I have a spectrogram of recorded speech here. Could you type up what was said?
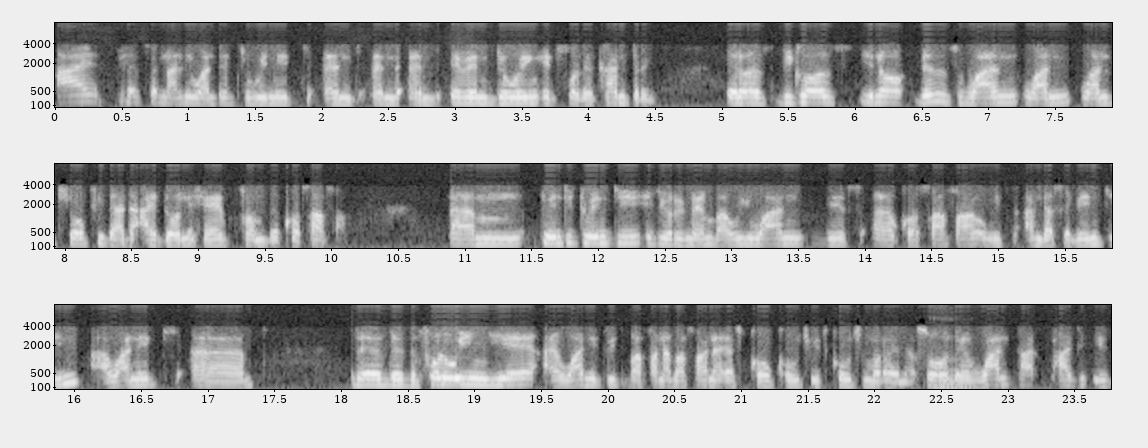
I personally wanted to win it and and and even doing it for the country. It was because you know this is one one one trophy that I don't have from the COSAFA. Um, 2020, if you remember, we won this uh, COSAFA with under 17. I won it. Uh, the, the, the following year, I won it with Bafana Bafana as co-coach with Coach Morena. So mm. the one part, part is,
